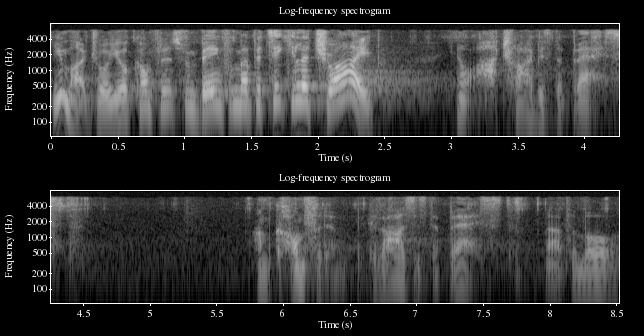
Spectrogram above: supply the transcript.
you might draw your confidence from being from a particular tribe. You know, our tribe is the best. I'm confident because ours is the best out of them all.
